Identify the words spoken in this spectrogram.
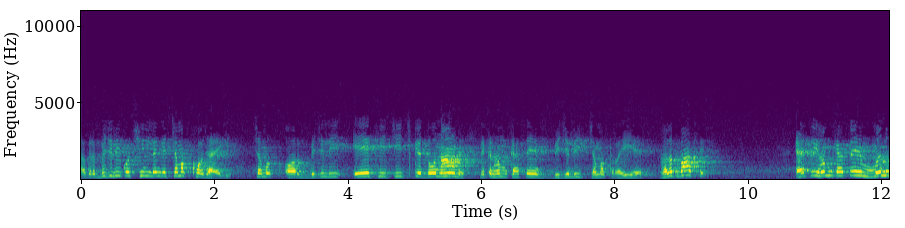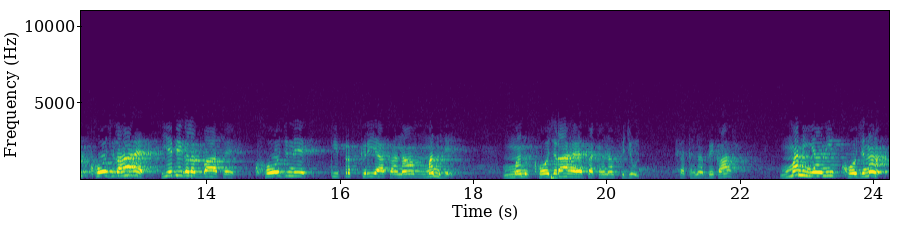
अगर बिजली को छीन लेंगे, चमक खो जाएगी। चमक और बिजली एक ही चीज़ के दो नाम है, लेकिन हम कहते हैं बिजली चमक रही है। गलत बात है। ऐसे हम कहते हैं, मन खोज रहा है यह भी गलत बात है। खोजने की प्रक्रिया का नाम मन है। मन खोज रहा है, ऐसा कहना फिजूल, ऐसा कहना बेकार। मन यानी खोजना।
